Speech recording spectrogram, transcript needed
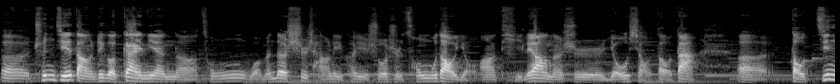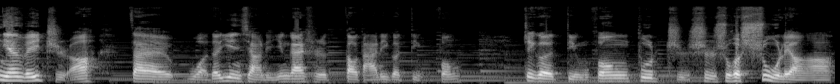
呃，春节档这个概念呢，从我们的市场里可以说是从无到有啊，体量呢是由小到大，呃，到今年为止啊，在我的印象里应该是到达了一个顶峰。这个顶峰不只是说数量啊，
